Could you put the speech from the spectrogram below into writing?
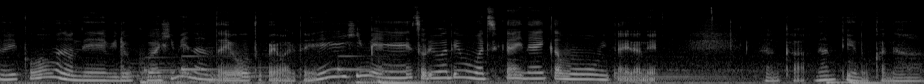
のりこママのね魅力は姫なんだよとか言われてえー、姫それはでも間違いないかもみたいなね。なんかなんていうのかな。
